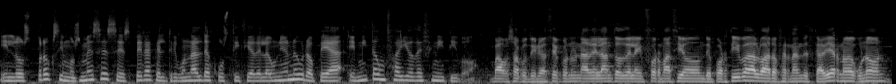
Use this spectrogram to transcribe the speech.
En los próximos meses se espera que el Tribunal de Justicia de la Unión Europea emita un fallo definitivo. Vamos a continuación con un adelanto de la información deportiva. Álvaro Fernández Cadierno, Egunon.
